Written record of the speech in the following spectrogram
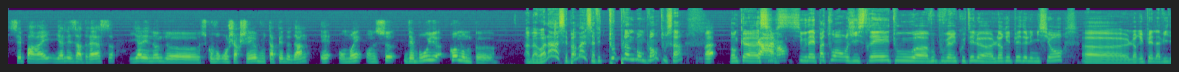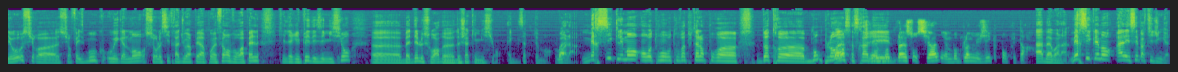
C'est pareil, il y a les adresses, il y a les noms de ce que vous recherchez, vous tapez dedans et au moins on se débrouille comme on peut. Ah bah voilà, c'est pas mal, ça fait tout plein de bons plans, tout ça. Ouais. Donc euh, si, si vous n'avez pas tout enregistré, tout, euh, vous pouvez écouter le, le replay de l'émission, euh, le replay de la vidéo sur, euh, sur Facebook ou également sur le site radio-rpa.fr. On vous rappelle qu'il y a les replays des émissions euh, bah, dès le soir de, de chaque émission. Exactement. Ouais. Voilà. Merci Clément, on, retrouve, on retrouvera tout à l'heure pour euh, d'autres euh, bons plans. Ouais, ça sera des... un bon plan social et un bon plan musique pour plus tard. Ah bah voilà. Merci Clément. Allez, c'est parti, jingle.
